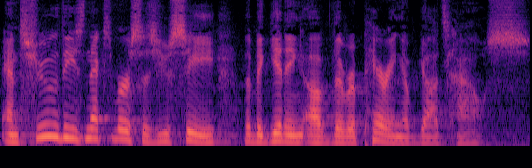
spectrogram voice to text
And through these next verses, you see the beginning of the repairing of God's house.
